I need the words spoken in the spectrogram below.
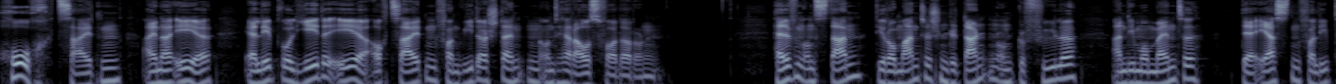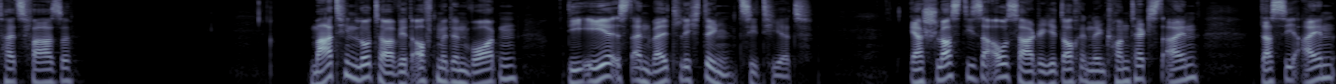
Hochzeiten einer Ehe erlebt wohl jede Ehe auch Zeiten von Widerständen und Herausforderungen. Helfen uns dann die romantischen Gedanken und Gefühle an die Momente der ersten Verliebtheitsphase? Martin Luther wird oft mit den Worten Die Ehe ist ein weltlich Ding zitiert. Er schloss diese Aussage jedoch in den Kontext ein, dass sie ein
